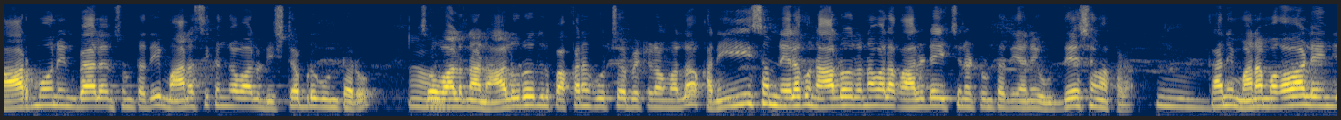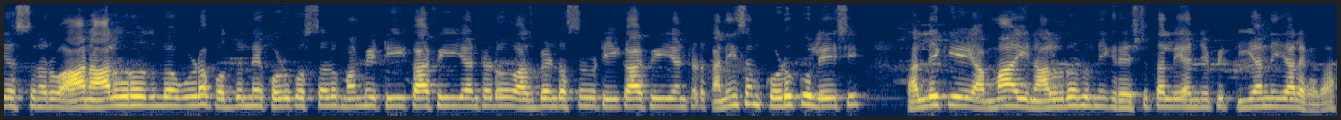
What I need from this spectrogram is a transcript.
హార్మోన్ ఇన్బ్యాలెన్స్ ఉంటుంది. మానసికంగా వాళ్ళు డిస్టర్బ్డ్గా ఉంటారు. సో వాళ్ళు నా నాలుగు రోజులు పక్కన కూర్చోబెట్టడం వల్ల కనీసం నెలకు నాలుగు రోజులైనా వాళ్ళకి హాలిడే ఇచ్చినట్టు ఉంటుంది అనే ఉద్దేశం అక్కడ. కానీ మన మగవాళ్ళు ఏం చేస్తున్నారు? ఆ నాలుగు రోజుల్లో కూడా పొద్దున్నే కొడుకు వస్తాడు మమ్మీ టీ కాఫీ అంటాడు హస్బెండ్ వస్తాడు టీ కాఫీ అంటాడు. కనీసం కొడుకు లేచి తల్లికి అమ్మ ఈ నాలుగు రోజులు నీకు రెస్ట్ తల్లి అని చెప్పి టీ అని ఇవ్వాలి కదా.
